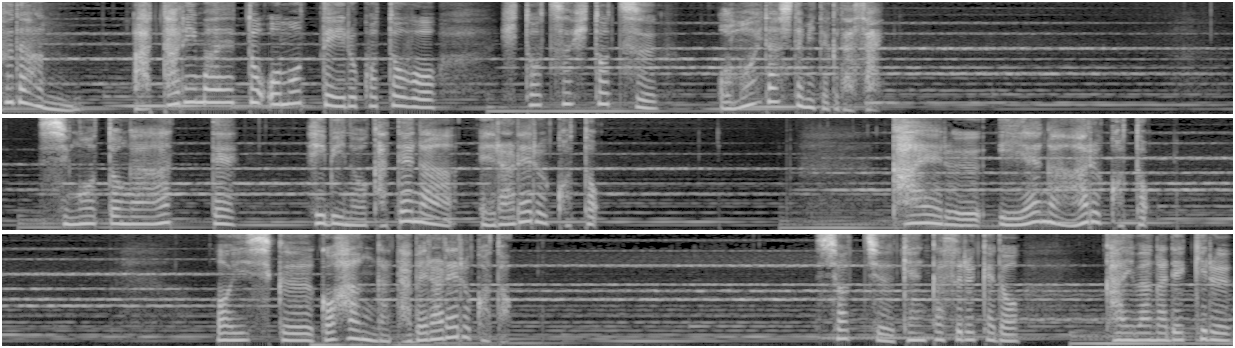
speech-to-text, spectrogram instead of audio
普段当たり前と思っていることを一つ一つ思い出してみてください。仕事があって日々の糧が得られること帰る家があること。美味しくご飯が食べられること。しょっちゅう喧嘩するけど会話ができる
